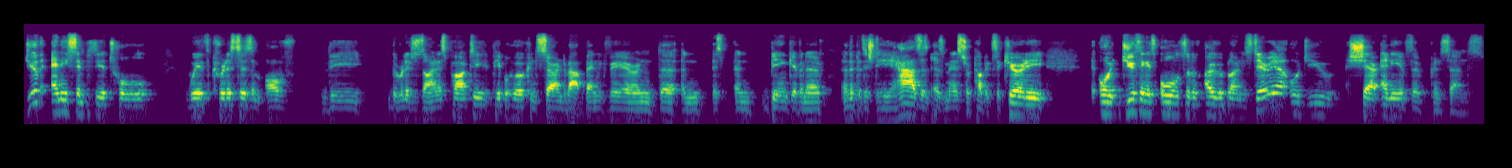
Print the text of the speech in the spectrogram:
Do you have any sympathy at all with criticism of the the religious Zionist party? People who are concerned about Ben Gvir and the and and being given a and the position he has as, as Minister of Public Security or do you think it's all sort of overblown hysteria, or do you share any of the concerns?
